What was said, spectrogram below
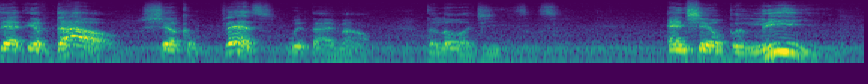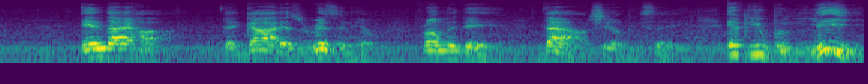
That if thou shalt confess with thy mouth the Lord Jesus and shall believe in thy heart that God has risen him from the dead, thou shalt be saved. If you believe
